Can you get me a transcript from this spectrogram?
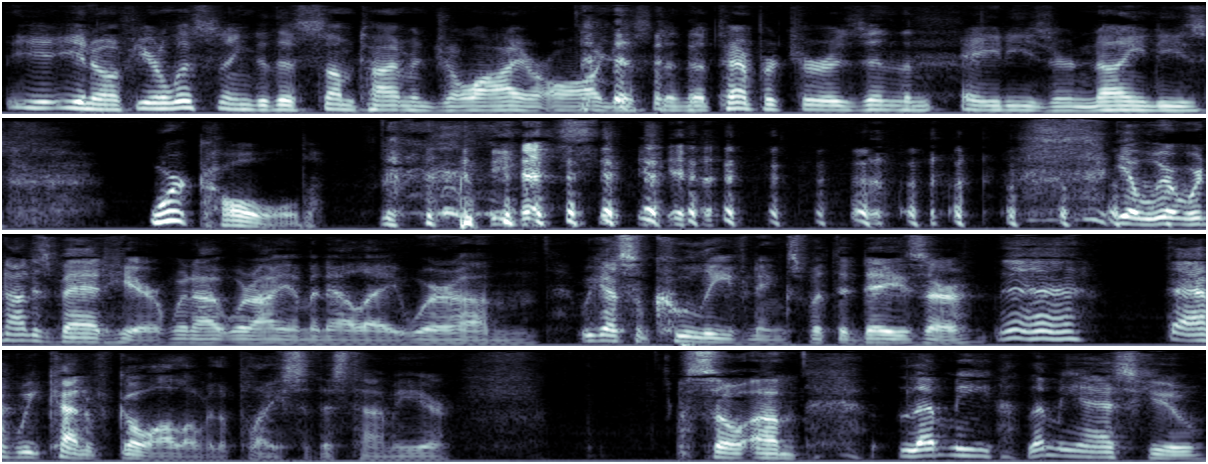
you know, if you're listening to this sometime in July or August and the temperature is in the 80s or 90s, we're cold. Yes. Yeah. yeah, we're we're not as bad here when I where I am in LA. Where um we got some cool evenings, but the days are eh, eh, we kind of go all over the place at this time of year. So um let me let me ask you,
